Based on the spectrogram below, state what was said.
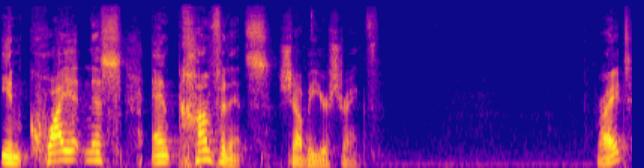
In quietness and confidence shall be your strength. Right?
